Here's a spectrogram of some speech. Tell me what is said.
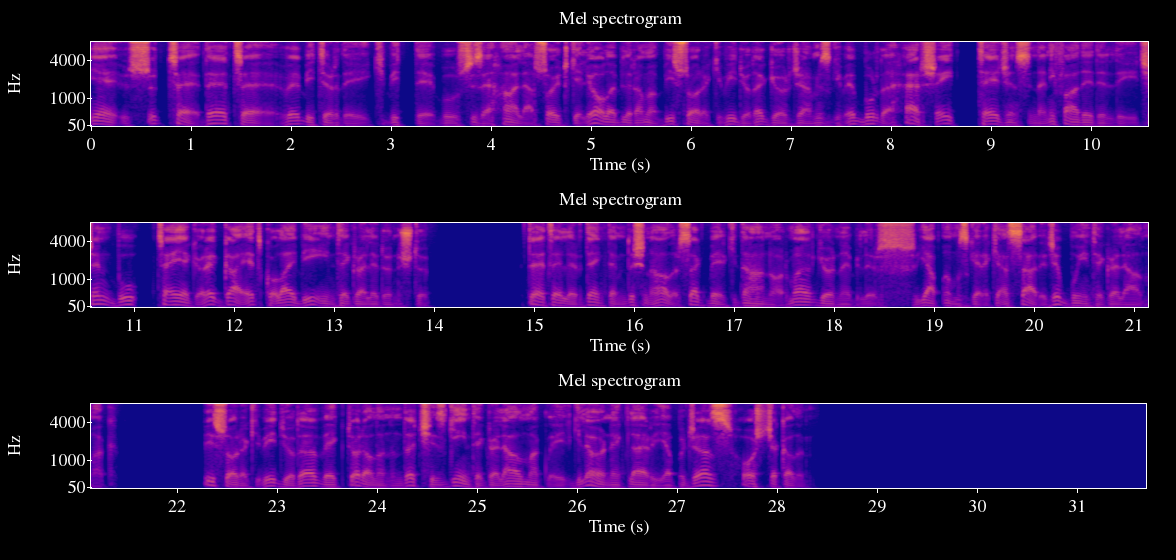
y üssü t dt ve bitirdik, bitti. Bu size hala soyut geliyor olabilir ama bir sonraki videoda göreceğimiz gibi burada her şey t cinsinden ifade edildiği için bu t'ye göre gayet kolay bir integrale dönüştü dt'leri denklem dışına alırsak belki daha normal görünebilir. Yapmamız gereken sadece bu integrali almak. Bir sonraki videoda vektör alanında çizgi integrali almakla ilgili örnekler yapacağız. Hoşçakalın.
